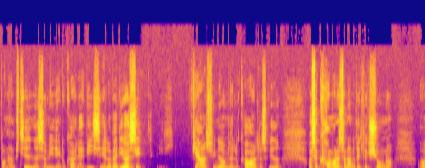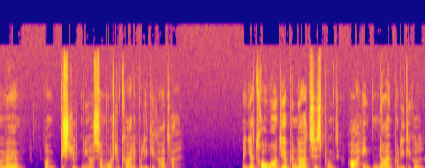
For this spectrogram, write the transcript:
Bornholms Tidene, som i den lokale avis, eller hvad de også set i fjernsynet, om noget lokalt og så videre. Og så kommer der sådan nogle refleksioner om, øh, om beslutninger, som vores lokale politikere har taget. Men jeg tror ikke, jeg på noget tidspunkt har hængt nøgen politiker ud.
